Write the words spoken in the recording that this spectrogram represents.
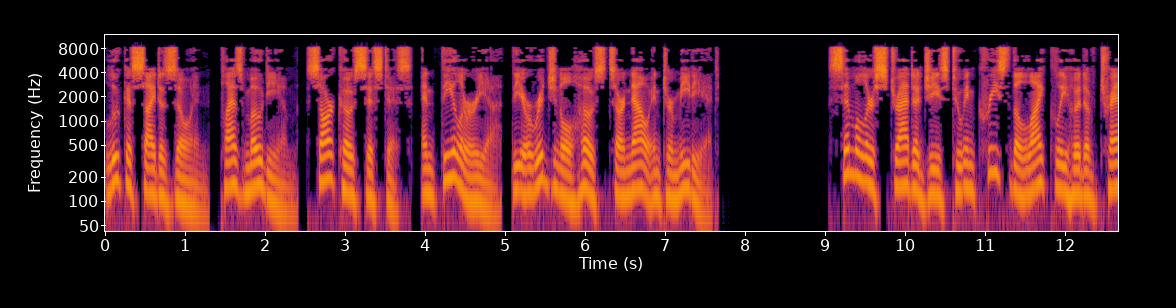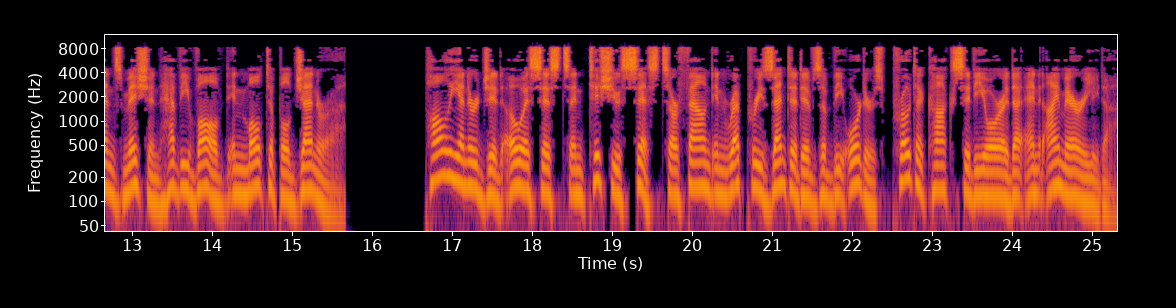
Leucocytozoon, Plasmodium, Sarcocystis, and Theileria, the original hosts are now intermediate. Similar strategies to increase the likelihood of transmission have evolved in multiple genera. Polyenergid oocysts and tissue cysts are found in representatives of the orders Protococcidiorida and Eimeriida.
